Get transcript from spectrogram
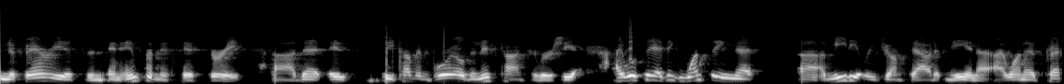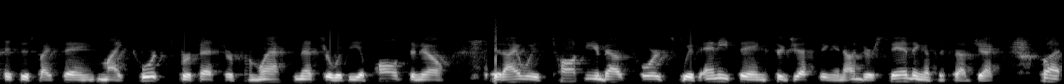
nefarious and, and infamous history uh, that is become embroiled in this controversy. I will say, I think one thing that uh, immediately jumped out at me, and I, I want to preface this by saying my torts professor from last semester would be appalled to know that I was talking about torts with anything suggesting an understanding of the subject. But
